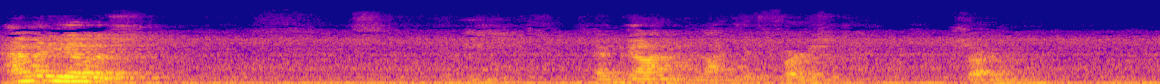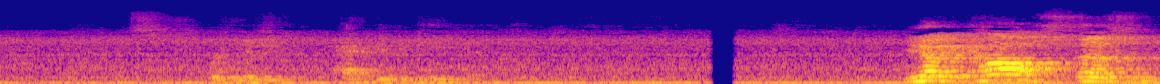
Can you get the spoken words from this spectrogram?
How many of us have gotten like the first sermon? We're just happy to keep it. You know, it costs something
